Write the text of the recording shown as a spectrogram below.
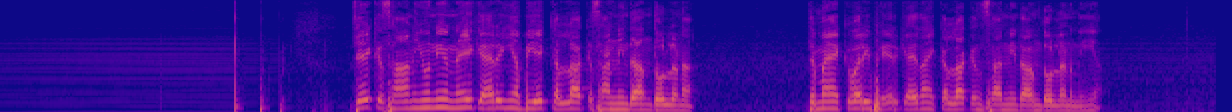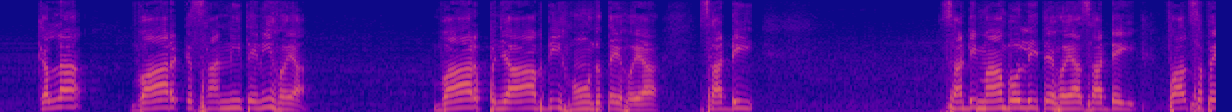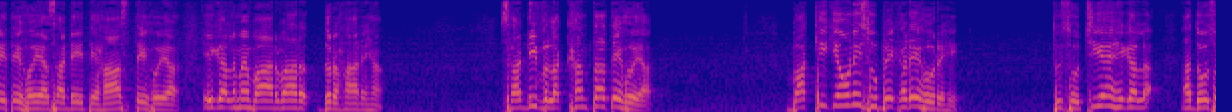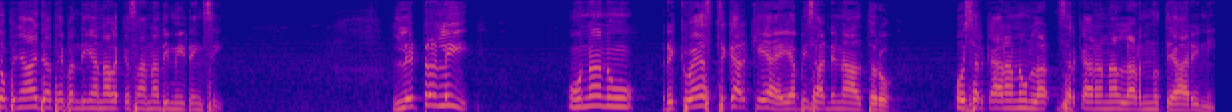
ਜੇ ਕਿਸਾਨ ਯੂਨੀਅਨ ਇਹ ਕਹਿ ਰਹੀਆਂ ਵੀ ਇਹ ਕੱਲਾ ਕਿਸਾਨੀ ਦਾ ਅੰਦੋਲਨ ਆ ਤੇ ਮੈਂ ਇੱਕ ਵਾਰੀ ਫੇਰ ਕਹਿਦਾ ਇਹ ਕੱਲਾ ਕਿਸਾਨੀ ਦਾ ਅੰਦੋਲਨ ਨਹੀਂ ਆ। ਇਕੱਲਾ ਵਾਰ ਕਿਸਾਨੀ ਤੇ ਨਹੀਂ ਹੋਇਆ। ਵਾਰ ਪੰਜਾਬ ਦੀ ਹੋਂਦ ਤੇ ਹੋਇਆ। ਸਾਡੀ ਸਾਡੀ ਮਾਂ ਬੋਲੀ ਤੇ ਹੋਇਆ, ਸਾਡੇ ਫਲਸਫੇ ਤੇ ਹੋਇਆ, ਸਾਡੇ ਇਤਿਹਾਸ ਤੇ ਹੋਇਆ। ਇਹ ਗੱਲ ਮੈਂ ਵਾਰ-ਵਾਰ ਦੁਹਰਾ ਰਿਹਾ। ਸਾਡੀ ਵਿਲੱਖਣਤਾ ਤੇ ਹੋਇਆ। ਬਾਕੀ ਕਿਉਂ ਨਹੀਂ ਸੂਬੇ ਖੜੇ ਹੋ ਰਹੇ? ਤੁਸੀਂ ਸੋਚੀਏ ਇਹ ਗੱਲ ਆ 250 ਜਥੇਬੰਦੀਆਂ ਨਾਲ ਕਿਸਾਨਾਂ ਦੀ ਮੀਟਿੰਗ ਸੀ। ਲਿਟਰਲੀ ਉਹਨਾਂ ਨੂੰ ਰਿਕੁਐਸਟ ਕਰਕੇ ਆਏ ਆ ਵੀ ਸਾਡੇ ਨਾਲ ਤੁਰੋ। ਉਹ ਸਰਕਾਰਾਂ ਨੂੰ ਲ- ਸਰਕਾਰਾਂ ਨਾਲ ਲੜਨ ਨੂੰ ਤਿਆਰ ਹੀ ਨਹੀਂ।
